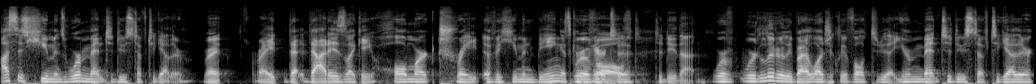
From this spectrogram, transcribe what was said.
us as humans, we're meant to do stuff together. Right right? That that is like a hallmark trait of a human being as compared to, to do that. We're we're literally biologically evolved to do that. You're meant to do stuff together.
